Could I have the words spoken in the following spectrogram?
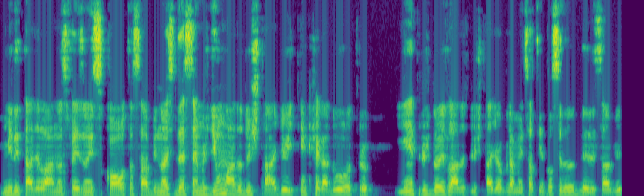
militar de lá nos fez uma escolta, sabe? Nós descemos de um lado do estádio e tinha que chegar do outro. E entre os dois lados do estádio, obviamente, só tinha torcida deles, sabe?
